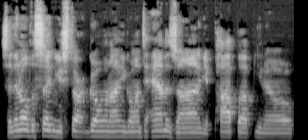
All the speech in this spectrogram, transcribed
So then all of a sudden you start going on, you go onto Amazon and you pop up, you know,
